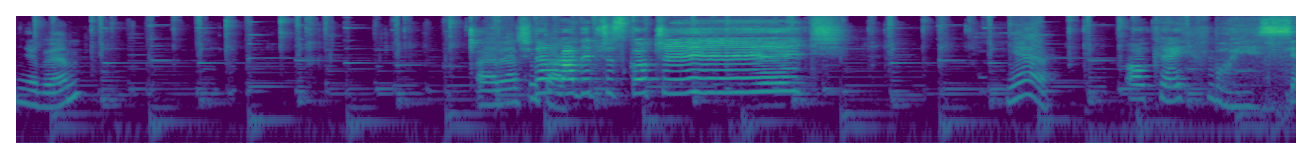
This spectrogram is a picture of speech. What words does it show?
Nie wiem. Ale raczej Dam tak. radę przeskoczyć! Nie. Okej, boję się.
